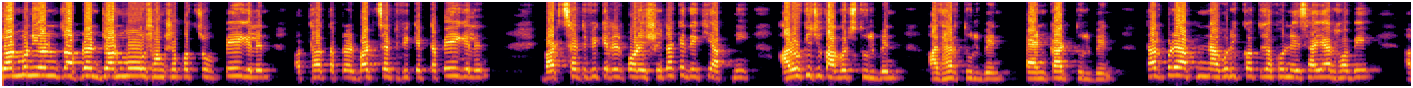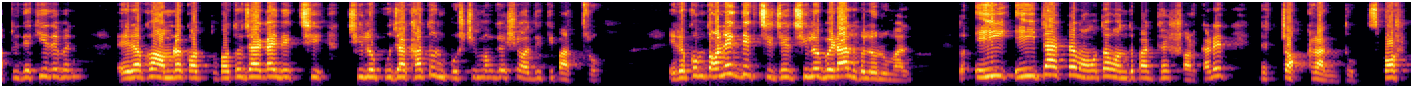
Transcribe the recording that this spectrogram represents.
জন্ম নিয়ন্ত্রণ আপনার জন্ম শংসাপত্র পেয়ে গেলেন, অর্থাৎ আপনার বার্থ সার্টিফিকেটটা পেয়ে গেলেন। বার্থ সার্টিফিকেটের পরে সেটাকে দেখি আপনি আরও কিছু কাগজ তুলবেন, আধার তুলবেন, প্যান কার্ড তুলবেন তারপরে আপনি নাগরিকত্ব যখন এসআইআর হবে, আপনি দেখিয়ে দেবেন। এরকম আমরা কত জায়গায় দেখছি, ছিল পূজা খাতুন, পশ্চিমবঙ্গে এসে অদিতি পাত্র। এরকম তো অনেক দেখছি যে ছিল বেড়াল, হলো রুমাল। তো এই, এইটা একটা মমতা বন্দ্যোপাধ্যায়ের সরকারের চক্রান্ত, স্পষ্ট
